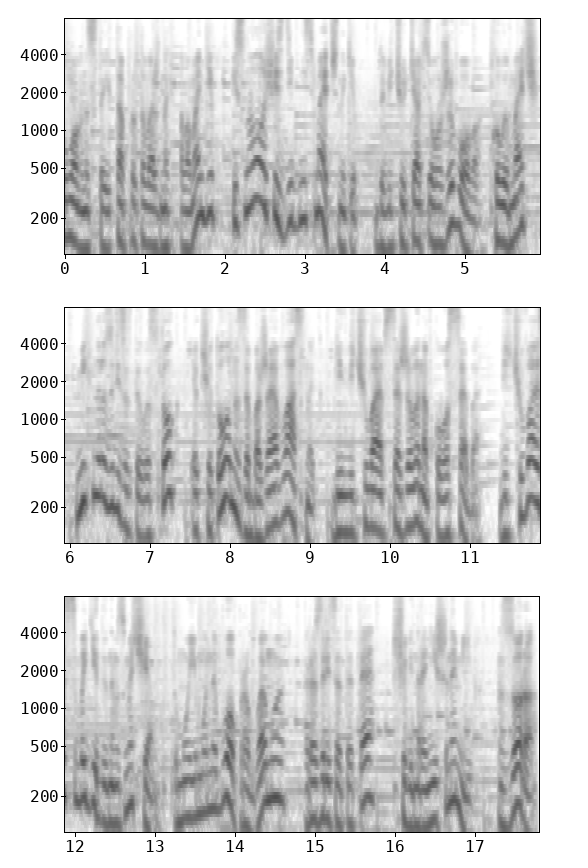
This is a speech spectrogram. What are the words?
умовностей та протилежних елементів, існувала ще здібність мечників до відчуття всього живого, коли меч міг не розрізати листок, якщо того не забажає власник. Він відчуває все живе навколо себе. Відчуває себе єдиним з мечем, тому йому не було проблемою розрізати те, що він раніше не міг. Зора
